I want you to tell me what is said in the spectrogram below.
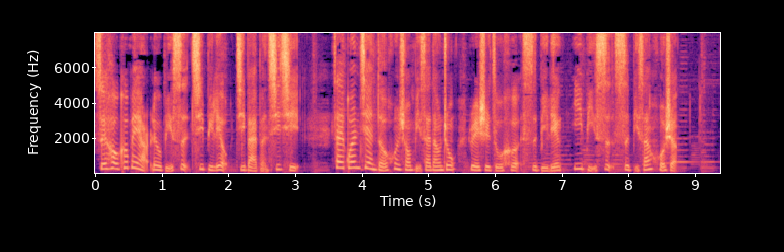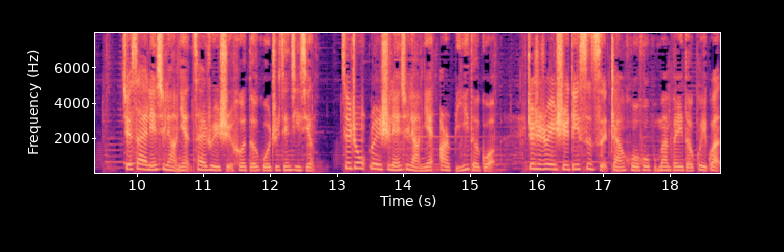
随后科贝尔六比四、七比六击败本西奇。在关键的混双比赛当中，瑞士组合四比零、一比四、四比三获胜。决赛连续两年在瑞士和德国之间进行，最终瑞士连续两年二比一德国。这是瑞士第四次斩获霍普曼杯的桂冠，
